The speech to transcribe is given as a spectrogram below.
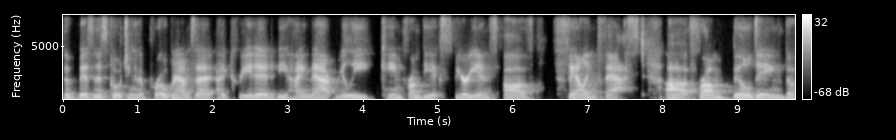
the business coaching and the programs that I created behind that really came from the experience of failing fast uh, from building the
